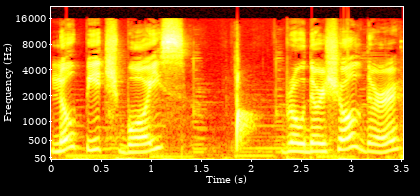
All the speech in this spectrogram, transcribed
low-pitch voice, broader shoulder,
